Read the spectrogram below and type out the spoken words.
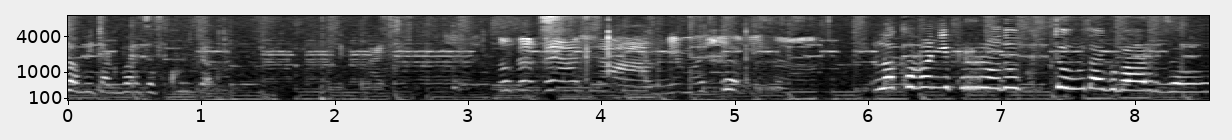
To mi tak bardzo wkurwia. No przepraszam, nie moja wina. Lokowanie produktu tak bardzo.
